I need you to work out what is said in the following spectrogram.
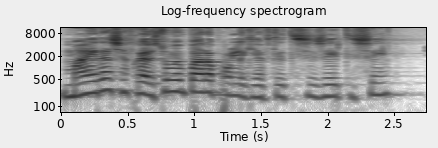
Μάιρα, σε ευχαριστούμε πάρα πολύ για αυτή τη συζήτηση. Ε, εγώ ευχαριστώ.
